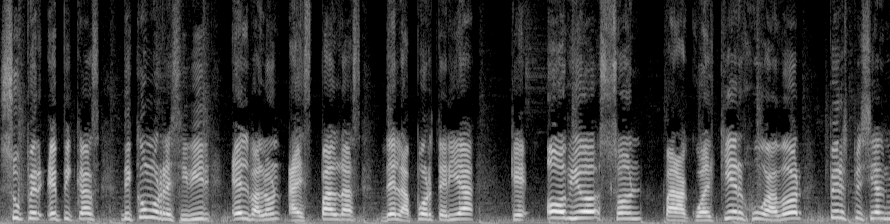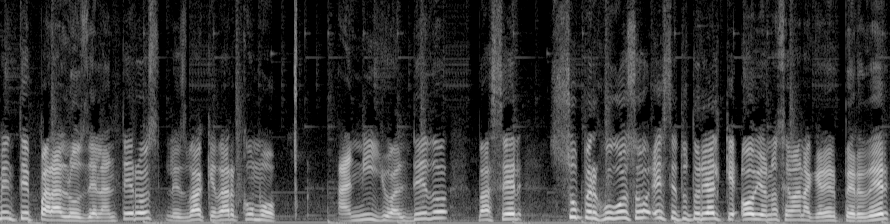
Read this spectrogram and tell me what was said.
súper épicas de cómo recibir el balón a espaldas de la portería que obvio son para cualquier jugador, pero especialmente para los delanteros les va a quedar como anillo al dedo. Va a ser súper jugoso este tutorial que obvio no se van a querer perder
